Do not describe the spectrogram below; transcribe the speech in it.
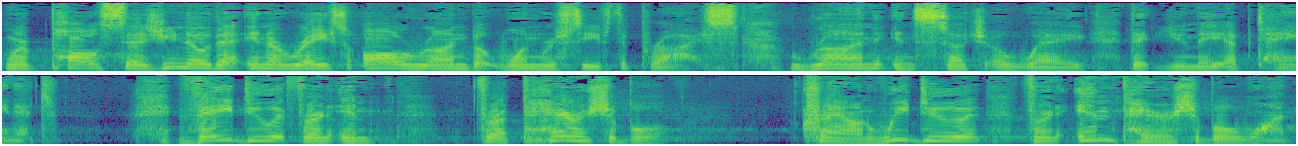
where Paul says, You know that in a race all run, but one receives the prize. Run in such a way that you may obtain it. They do it for, an, for a perishable crown. We do it for an imperishable one.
